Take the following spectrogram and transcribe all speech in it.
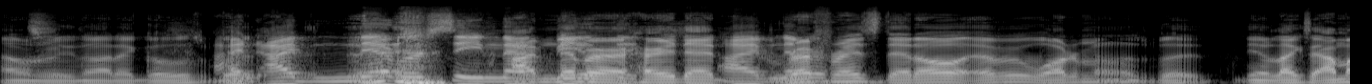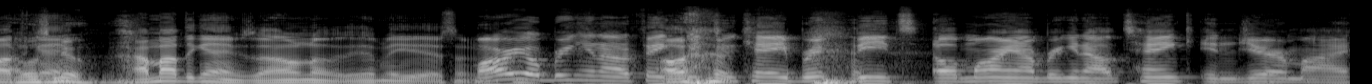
I don't really know how that goes. I, But I've never seen that. I've never heard that I've never- referenced at all ever. Watermelons, but you know, like I said, I'm out That the was game. new. I'm out the game, so I don't know. I mean, yeah, Mario bringing out a fake Oh. B2K brick beats uh, Marion bringing out Tank and Jeremiah,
